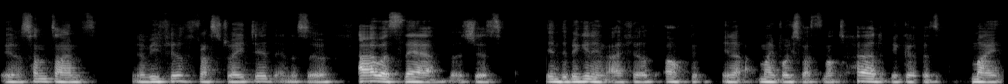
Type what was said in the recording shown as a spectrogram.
you know, sometimes you know, we feel frustrated. And so I was there, but just in the beginning, I felt, oh, you know, my voice was not heard because my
